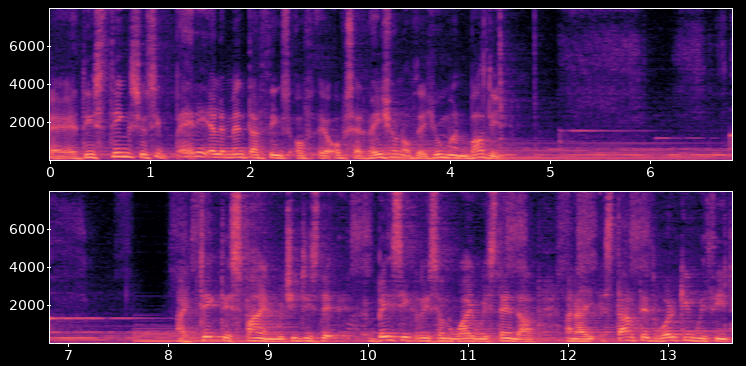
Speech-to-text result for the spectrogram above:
uh, these things, you see, very elemental things of the observation of the human body. I take the spine, which it is the basic reason why we stand up, and I started working with it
